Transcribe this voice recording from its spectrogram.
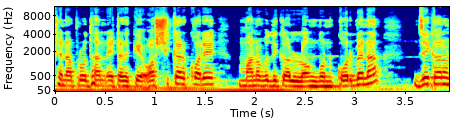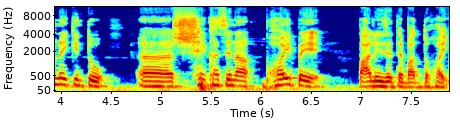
সেনাপ্রধান এটাকে অস্বীকার করে, মানবাধিকার লঙ্ঘন করবে না, যে কারণে কিন্তু শেখ হাসিনা ভয় পেয়ে পালিয়ে যেতে বাধ্য হয়।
